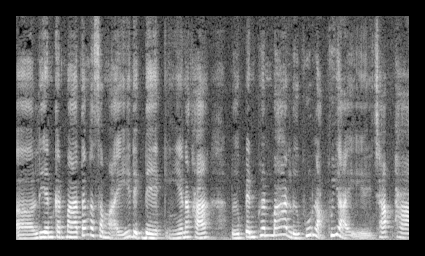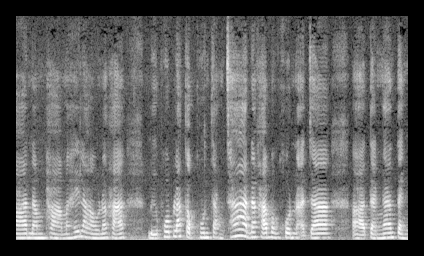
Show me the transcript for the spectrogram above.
เเรียนกันมาตั้งแต่สมัยเด็กๆอย่างนี้ยนะคะ หรือเป็นเพื่อนบ้านหรือผู้หลักผู้ใหญ่ชักพานำพามาให้เรานะคะ หรือพบรักกับคนต่างชาตินะคะ บางคนอาจจะแต่งงานแต่ง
